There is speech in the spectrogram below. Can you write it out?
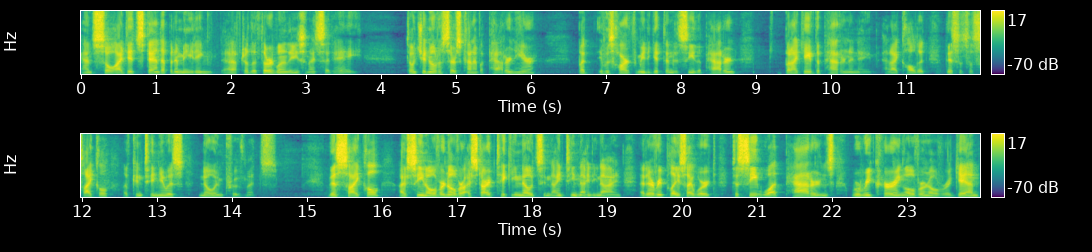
And so I did stand up in a meeting after the third one of these and I said, hey, don't you notice there's kind of a pattern here? But it was hard for me to get them to see the pattern but I gave the pattern a name, and I called it, this is a cycle of continuous no improvements. This cycle I've seen over and over. I started taking notes in 1999 at every place I worked to see what patterns were recurring over and over again,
